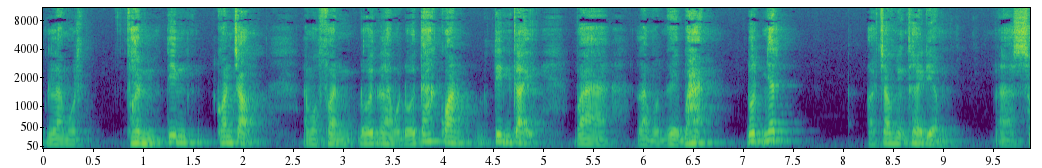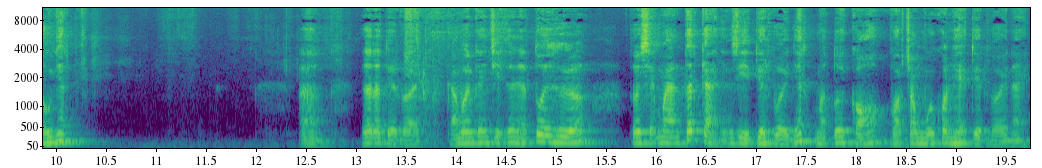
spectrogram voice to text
là một phần tin quan trọng là một phần đối là một đối tác quan tin cậy và là một người bạn tốt nhất ở trong những thời điểm à, xấu nhất. À, rất là tuyệt vời. Cảm ơn các anh chị rất là tôi hứa tôi sẽ mang tất cả những gì tuyệt vời nhất mà tôi có vào trong mối quan hệ tuyệt vời này.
